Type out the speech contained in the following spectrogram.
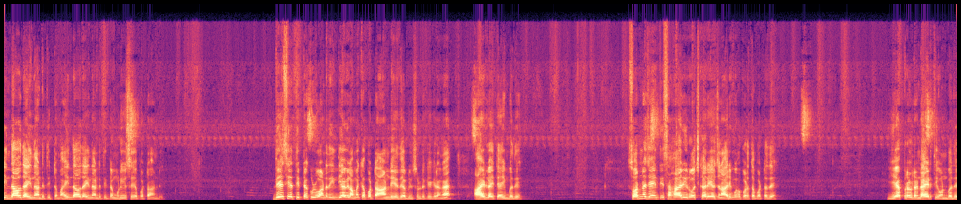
ஐந்தாவது ஐந்தாண்டு திட்டம் ஐந்தாவது ஐந்தாண்டு திட்டம் முடிவு செய்யப்பட்ட ஆண்டு. தேசிய திட்டக்குழுவானது இந்தியாவில் அமைக்கப்பட்ட ஆண்டு எது அப்படின்னு சொல்லிட்டு கேட்குறாங்க ஆயிரத்தி தொள்ளாயிரத்தி ஐம்பது. ஸ்வர்ண ஜெயந்தி சஹாரி ரோஜ்கார் யோஜனா அறிமுகப்படுத்தப்பட்டது. ஏப்ரல் ரெண்டாயிரத்தி ஒன்பது.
